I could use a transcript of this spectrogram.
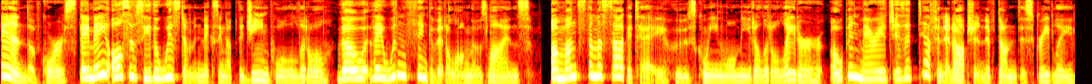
And, of course, they may also see the wisdom in mixing up the gene pool a little, though they wouldn't think of it along those lines. Amongst the Massagetae, whose queen we'll meet a little later, open marriage is a definite option if done discreetly.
